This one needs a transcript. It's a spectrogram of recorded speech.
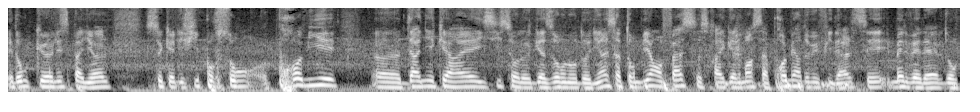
Et donc euh, l'Espagnol se qualifie pour son premier euh, dernier carré ici sur le gazon londonien. Ça tombe bien en face, ce sera également sa première demi-finale, c'est Medvedev. Donc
